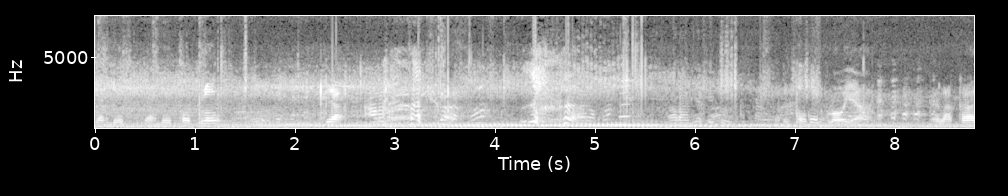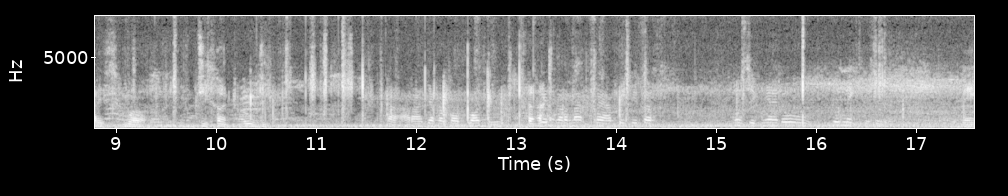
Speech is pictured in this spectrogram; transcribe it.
dangdut dangdut koplo ya. Arahnya gitu. Dangdut koplo ya. Melakarisme Jihan Audi nah arahnya ke koplo tuh mungkin karena kreativitas musiknya itu unik gitu loh. ini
